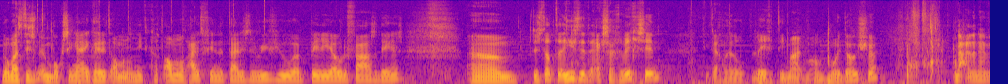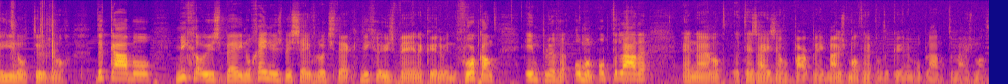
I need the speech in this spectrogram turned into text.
Nogmaals, het is een unboxing, hè? ik weet het allemaal nog niet. Ik ga het allemaal nog uitvinden tijdens de review eh, periode, fase dinges. Um, dus dat, uh, hier zitten extra gewichtjes in. Ziet echt wel heel legitiem uit, man. Mooi doosje. Nou, en dan hebben we hier nog, natuurlijk nog de kabel, micro-USB, nog geen USB-C voor Logitech, micro-USB en dan kun je hem in de voorkant inpluggen om hem op te laden. En, uh, want tenzij je zelf een Powerplay muismat hebt, want dan kun je hem opladen op de muismat.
